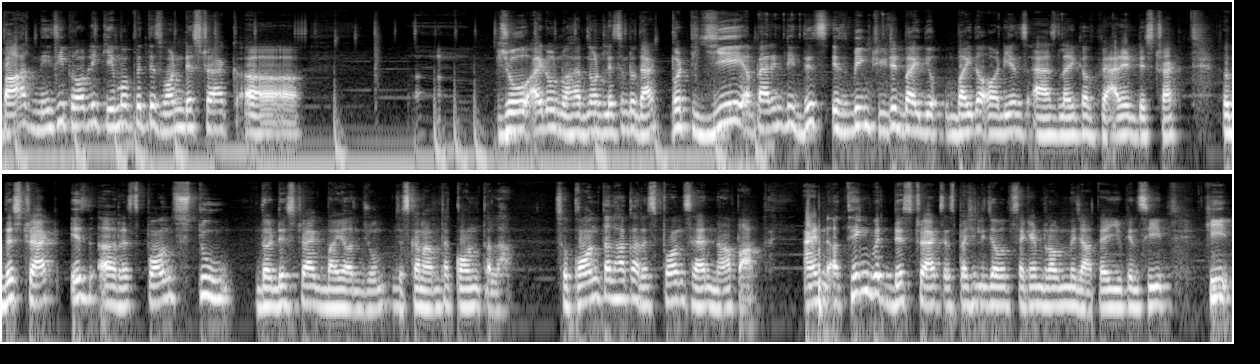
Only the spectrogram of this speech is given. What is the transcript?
बाद probably came up with this one diss track uh, जो I don't know have not listen to that but ये apparently this is being treated by the by the audience as like a valid diss track so this track is a response to the diss track by Anjum जिसका नाम था कौन तलहा। सो so, कौन तलहा का रिस्पॉन्स है Na Paak and a thing with diss track specially जब आप सेकेंड राउंड में जाते हैं यू कैन सी कि.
